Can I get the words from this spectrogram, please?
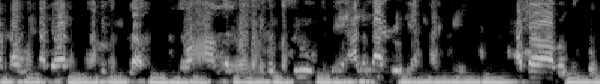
अर्धा उठला तेव्हा नंतर आम्ही बघितलं तेव्हा आमच्या डोळ्यामध्ये खूप असू म्हणजे आनंद असू ते असं म्हणजे खूप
